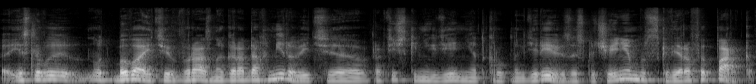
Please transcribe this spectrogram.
э, если вы вот, бываете в разных крупных городах мира ведь э, практически нигде нет крупных деревьев, за исключением скверов и парков.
